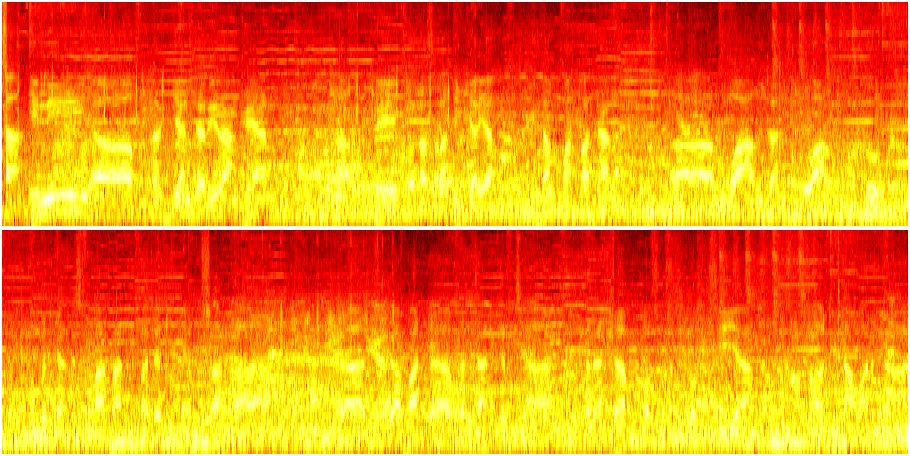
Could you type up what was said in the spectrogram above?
Nah, ini uh, bagian dari rangkaian HUT Kota Salatiga yang kita memanfaatkan uh, ruang dan peluang untuk memberikan kesempatan kepada dunia usaha dan juga pada pencari kerja terhadap posisi-posisi yang uh, ditawarkan.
